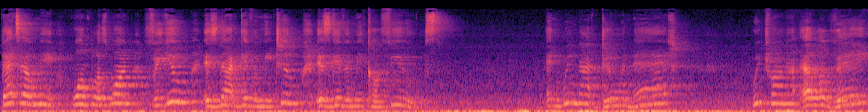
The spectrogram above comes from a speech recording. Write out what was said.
That tell me one plus one for you is not giving me two, it's giving me confused. And we not doing that. We trying to elevate.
